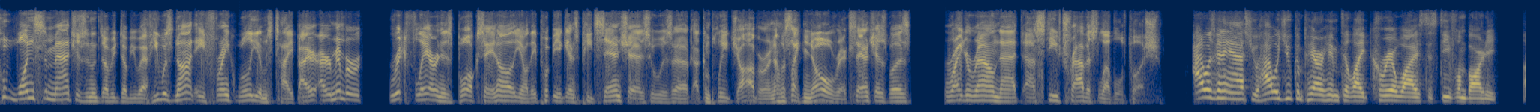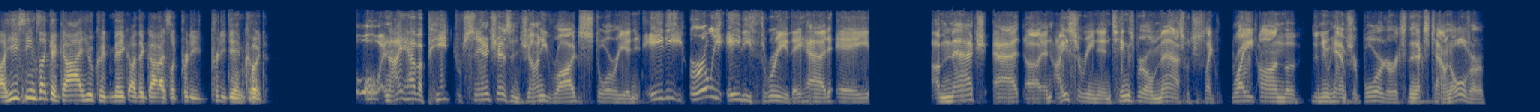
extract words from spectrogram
who won some matches in the WWF. He was not a Frank Williams type. I, I remember Ric Flair in his book saying, "Oh, you know, they put me against Pete Sanchez, who was a, a complete jobber," and I was like, "No, Rick Sanchez was right around that uh, Steve Travis level of push." I was going to ask you, how would you compare him to like career-wise to Steve Lombardi? Uh, he seems like a guy who could make other guys look pretty, pretty damn good. Oh, and I have a Pete Sanchez and Johnny Rodz story. In eighty, early '83, they had a a match at uh, an ice arena in Tyngsboro, Mass, which is like right on the, the New Hampshire border. It's the next town over.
